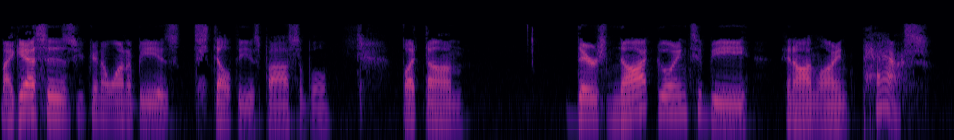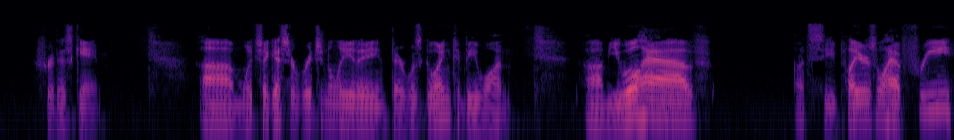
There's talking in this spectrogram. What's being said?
my guess is you're going to want to be as stealthy as possible. But um, there's not going to be an online pass for this game um, which I guess originally they, there was going to be one. Um, you will have, let's see, players will have free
